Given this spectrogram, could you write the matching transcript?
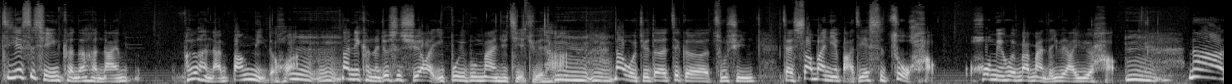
这些事情可能很难，朋友很难帮你的话，嗯嗯，那你可能就是需要一步一步慢慢去解决它，嗯嗯。那我觉得这个族群在上半年把这些事做好，后面会慢慢的越来越好，嗯。那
